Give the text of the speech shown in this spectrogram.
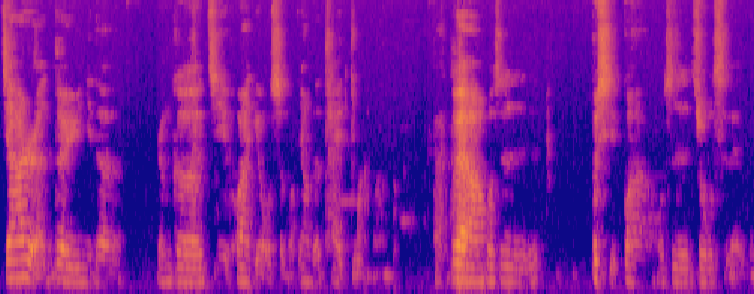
家人对于你的人格疾患有什么样的态度吗？反对啊，或是不习惯啊，或是诸如此类的，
